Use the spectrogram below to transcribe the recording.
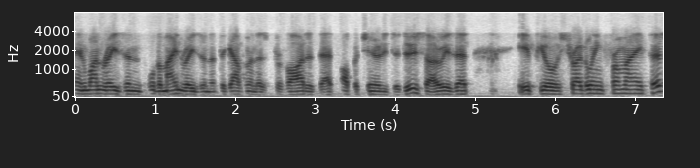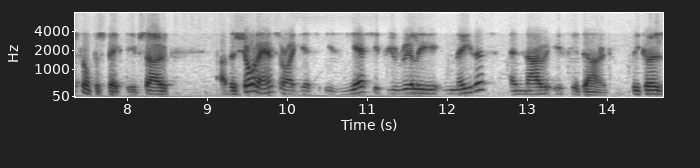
and one reason, or the main reason that the government has provided that opportunity to do so is that if you're struggling from a personal perspective. So uh, the short answer, I guess, is yes if you really need it, and no if you don't. Because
